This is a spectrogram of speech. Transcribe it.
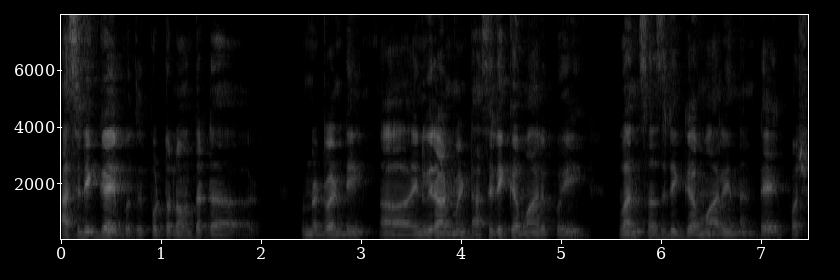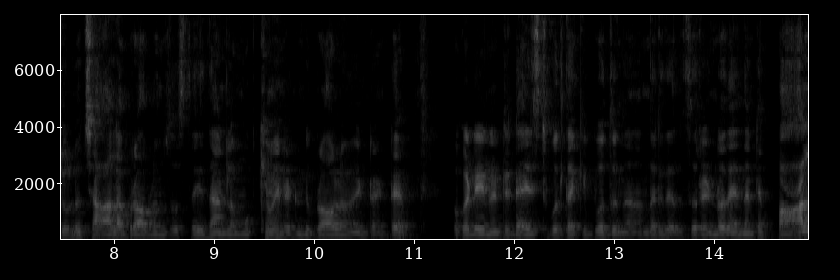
అసిడిక్గా అయిపోతుంది. పొట్టలో అంతా ఉన్నటువంటి ఎన్విరాన్మెంట్ అసిడిక్గా మారిపోయి వన్స్ అసిడిక్గా మారిందంటే పశువులు చాలా ప్రాబ్లమ్స్ వస్తాయి. దాంట్లో ముఖ్యమైనటువంటి ప్రాబ్లం ఏంటంటే ఒకటి ఏంటంటే డైజెస్టబుల్ తగ్గిపోతుంది అని అందరికీ తెలుసు. రెండోది ఏంటంటే పాల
